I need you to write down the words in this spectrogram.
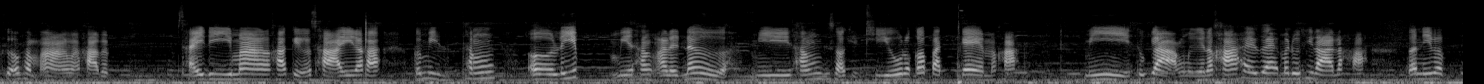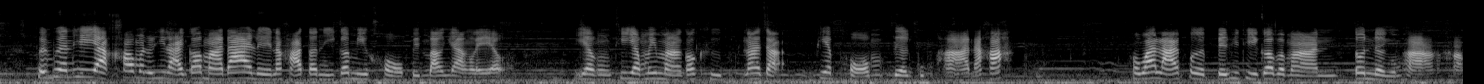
เครื่องสำอางนะคะแบบ ช้ดีมากนะคะ เก๋ก็ใช้นะคะ ก็มีทั้งเออลิป มีทั้งอายไลเนอร์ มีทั้งดินสอเขียนคิ้ว แล้วก็ปัดแก้มนะคะ มีทุกอย่างเลยนะคะ ให้แวะมาดูที่ร้านนะคะ ตอนนี้แบบเพื่อนๆที่อยากเข้ามาดูที่ร้านก็มาได้เลยนะคะ ตอนนี้ก็มีของเป็นบางอย่างแล้วยังที่ยังไม่มาก็คือน่าจะเพียบพร้อมเดือนกุมภานะคะ เพราะว่าร้านเปิดเป็นพิธีก็ประมาณต้นเดือนกุมภาค่ะ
